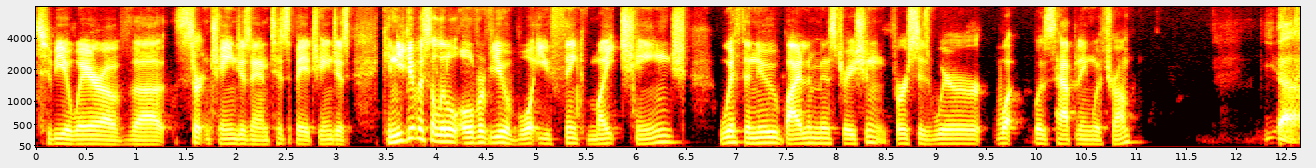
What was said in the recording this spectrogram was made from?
to be aware of uh, certain changes and anticipated changes. Can you give us a little overview of what you think might change with the new Biden administration versus where what was happening with Trump? Yeah,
